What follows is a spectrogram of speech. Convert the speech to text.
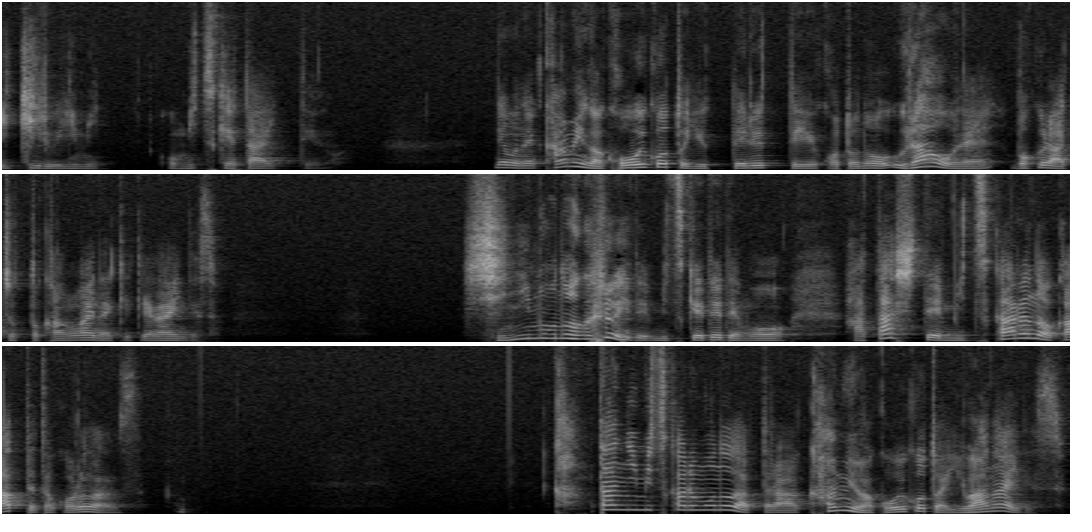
生きる意味を見つけたいっていうのは。でもね神がこういうこと言ってるっていうことの裏をね僕らはちょっと考えなきゃいけないんです死に物狂いで見つけてても果たして見つかるのかってところなんです。簡単に見つかるものだったら神はこういうことは言わないです。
